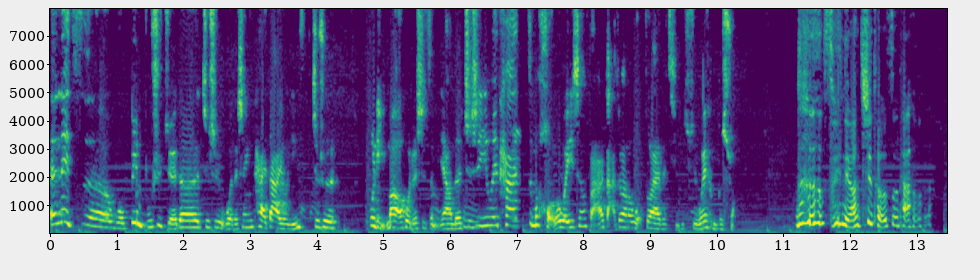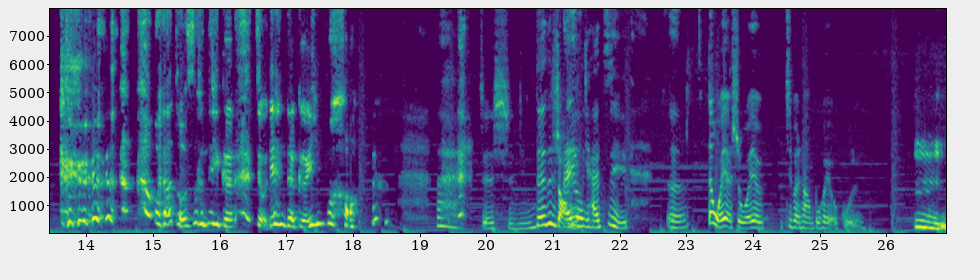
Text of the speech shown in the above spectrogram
但那次我并不是觉得就是我的声音太大有影，就是不礼貌或者是怎么样的，只是因为他这么吼了我一声，反而打断了我做爱的情绪，我也很不爽。所以你要去投诉他吗。我要投诉那个酒店的隔音不好。唉，真是你在这扰民，你还自己，嗯，但我也是，我也基本上不会有顾虑。嗯，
